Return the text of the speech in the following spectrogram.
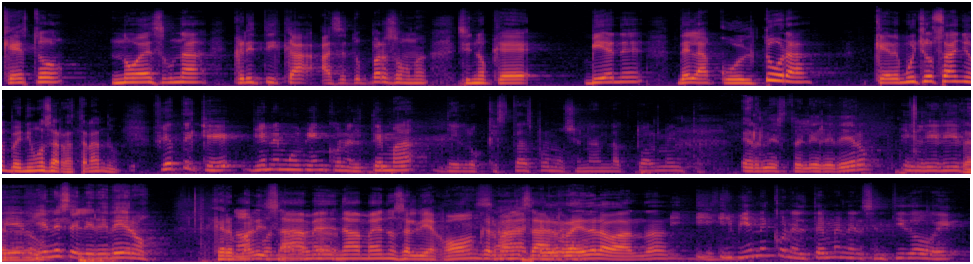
que esto no es una crítica hacia tu persona, sino que viene de la cultura que de muchos años venimos arrastrando. Fíjate que viene muy bien con el tema de lo que estás promocionando actualmente. Ernesto, el heredero. El heredero. ¿Quién es el heredero? Germán No, pues nada, Lizárraga, me- nada menos el viejón, Germán el rey de la banda. Y, y viene con el tema en el sentido de,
